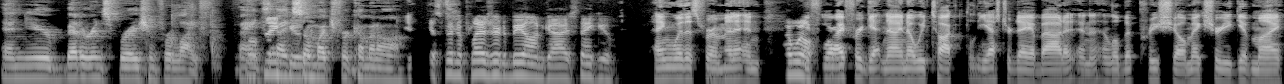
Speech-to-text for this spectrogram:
and you're better inspiration for life. Thanks, well, thank thanks you. so much for coming on. It's been a pleasure to be on, guys. Thank you hang with us for a minute. And I will. before I forget, now I know we talked yesterday about it and a little bit pre-show. Make sure you give my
